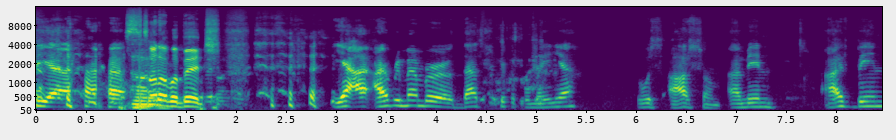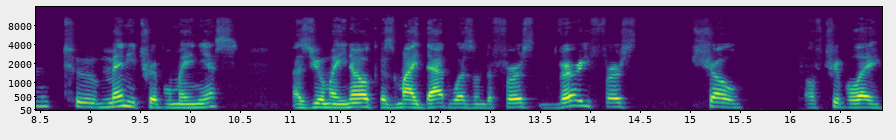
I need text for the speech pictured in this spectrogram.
Yeah. son of a bitch. yeah, I, I remember that Triple Mania. It was awesome. I mean, I've been to many Triple Manias, as you may know, because my dad was on the first, very first show of AAA.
